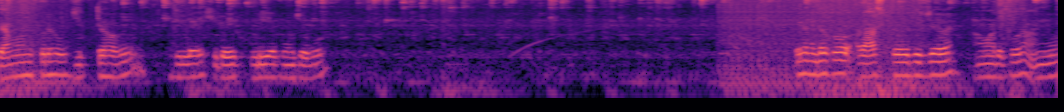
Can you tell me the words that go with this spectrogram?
যেমন করে হোক জিততে হবে। দিলে হিরোই কুড়িয়ে পৌঁছবো। এখানে দেখো রাস করে দিয়েছে আমার উপর, আমিও।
